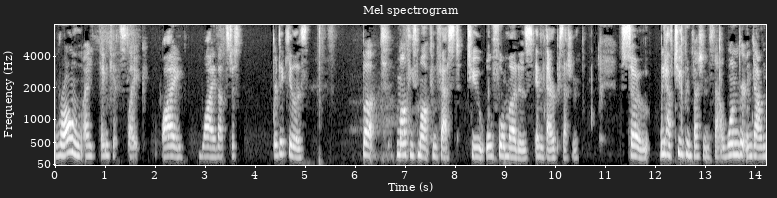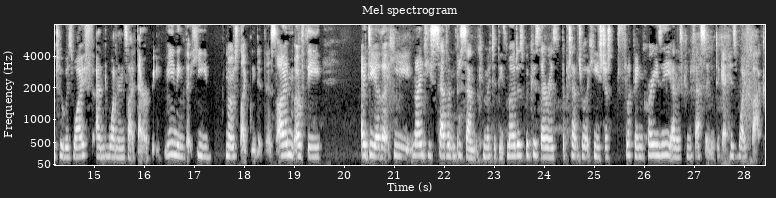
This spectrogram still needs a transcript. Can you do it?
wrong. I think it's like why why that's just ridiculous. But Marty Smart confessed to all four murders in the therapy session. So we have two confessions now, one written down to his wife and one inside therapy, meaning that he most likely did this. I'm of the idea that he 97% committed these murders because there is the potential that he's just flipping crazy and is confessing to get his wife back.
